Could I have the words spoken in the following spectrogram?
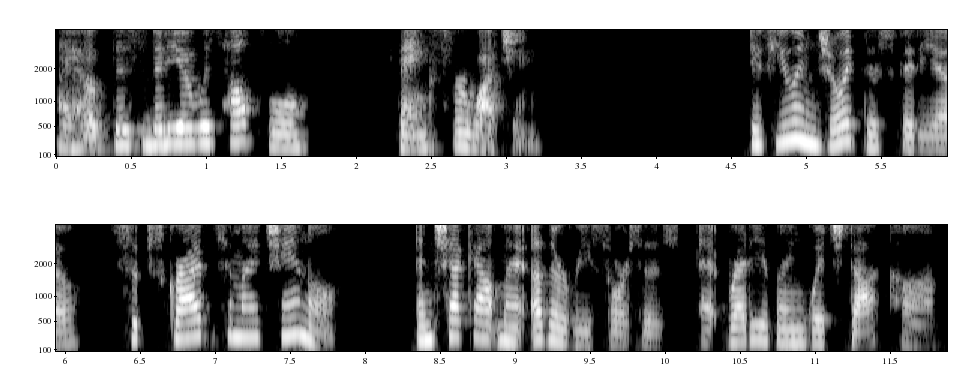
I hope this video was helpful. Thanks for watching. If you enjoyed this video, subscribe to my channel and check out my other resources at readylanguage.com.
